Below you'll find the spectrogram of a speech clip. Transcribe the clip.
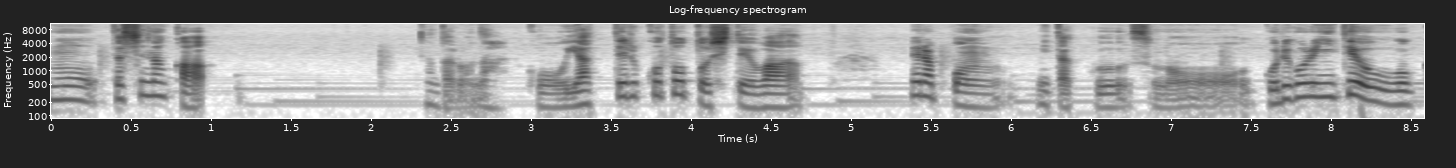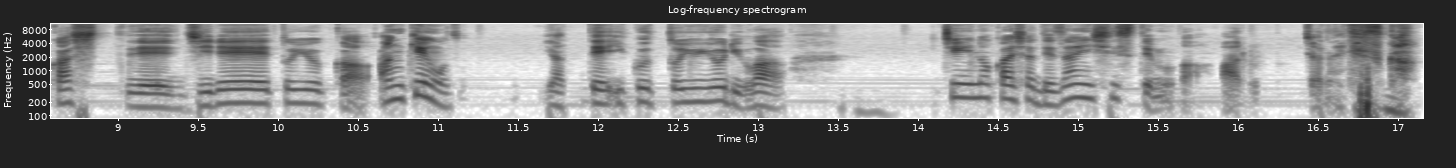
も、私なんか、なんだろうな、こうやってることとしては、ペラポンみたく、その、ゴリゴリに手を動かして事例というか、案件をやっていくというよりは、うちの会社デザインシステムがあるじゃないですか。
